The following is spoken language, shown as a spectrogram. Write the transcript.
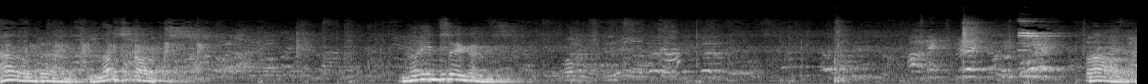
Out. Last start. Nine seconds. Five.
